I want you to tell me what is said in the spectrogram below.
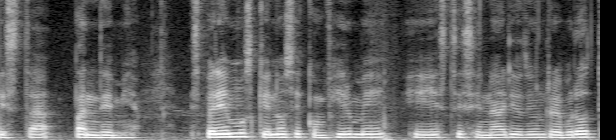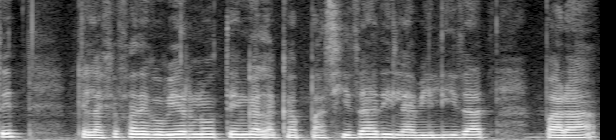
esta pandemia. Esperemos que no se confirme este escenario de un rebrote, que la jefa de gobierno tenga la capacidad y la habilidad para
